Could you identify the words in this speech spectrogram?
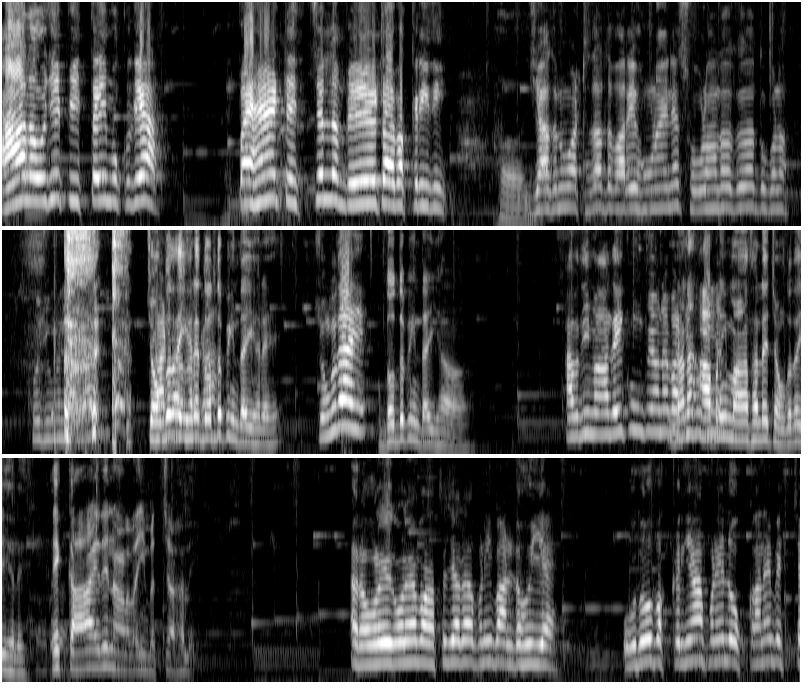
ਆ ਲਓ ਜੀ, ਪੀਤਾ ਹੀ ਮੁੱਕ ਗਿਆ। 65 ਇੰਚ ਲੰਬੇਟ ਹੈ ਬੱਕਰੀ ਦੀ। ਹਾਂ। ਜਦ ਨੂੰ 8 ਦਾ ਦੁਬਾਰੇ ਹੋਣਾ ਇਹਨੇ 16 ਦਾ ਉਹਦਾ ਦੁਗਣਾ ਹੋ ਜੂ ਮੈਨੂੰ ਲੱਗਦਾ ਹੀ ਹਲੇ ਦੁੱਧ ਪੀਂਦਾ ਹੀ ਹਲੇ ਇਹ। ਚੁੰਗਦਾ ਜੀ ਦੁੱਧ ਪੀਂਦਾ ਹੀ ਹਾਂ। ਆਪਦੀ ਮਾਂ ਦਾ ਹੀ ਕੂੰ ਪਿਓ ਨੇ ਨਾ ਆਪਣੀ ਮਾਂ ਥੱਲੇ ਚੁੰਗਦਾ ਹੀ ਹਲੇ। ਇੱਕ ਆ ਇਹਦੇ ਨਾਲ ਦਾ ਹੀ ਬੱਚਾ ਹਲੇ। ਰੌਲੇ ਗੋਲਿਆਂ ਵਕਤ ਜਦ ਆਪਣੀ ਵੰਡ ਹੋਈ ਹੈ ਉਦੋਂ ਬੱਕਰੀਆਂ ਆਪਣੇ ਲੋਕਾਂ ਨੇ ਵਿੱਚ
